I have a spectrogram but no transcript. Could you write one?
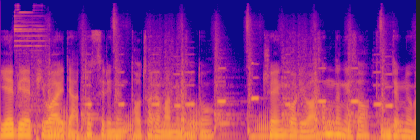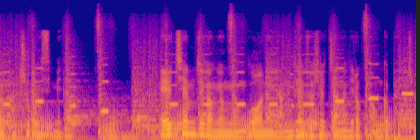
이에 비해 BYD 아토3는 더 저렴하면서도 주행거리와 성능에서 경쟁력을 갖추고 있습니다. HMG 경영연구원의 양진수 실장은 이렇게 언급했죠.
